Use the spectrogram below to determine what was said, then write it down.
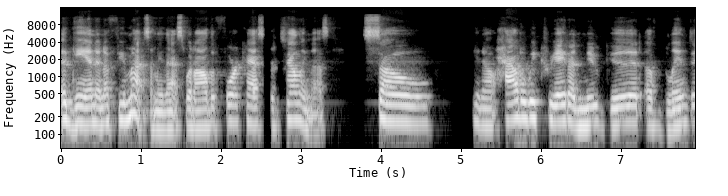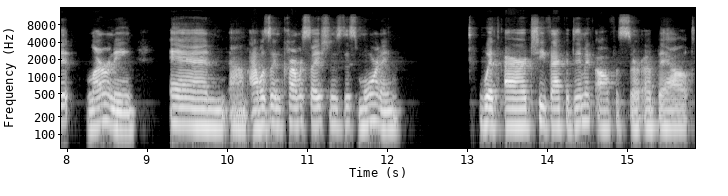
again in a few months. I mean, that's what all the forecasts are telling us. So, you know, how do we create a new good of blended learning? And um, I was in conversations this morning with our chief academic officer about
